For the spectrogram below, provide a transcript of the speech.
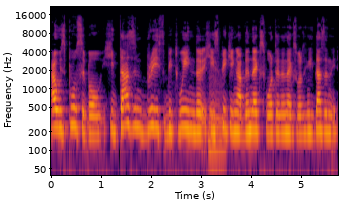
how is possible he doesn't breathe between the he's Mhm. picking up the next word and the next word he doesn't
